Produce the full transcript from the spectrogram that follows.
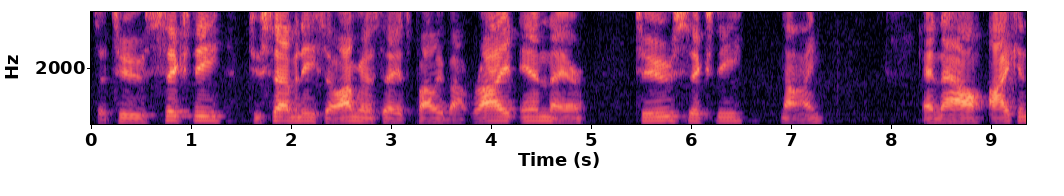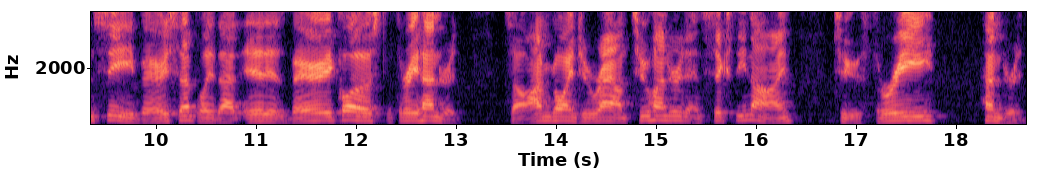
So 260, 270. So I'm going to say it's probably about right in there, 269. And now I can see very simply that it is very close to 300. So I'm going to round 269 to 300.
